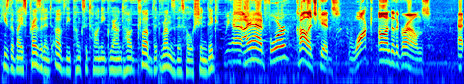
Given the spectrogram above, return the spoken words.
He's the vice president of the Punxsutawney Groundhog Club that runs this whole shindig. We had I had four college kids walk onto the grounds at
